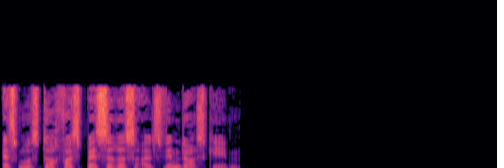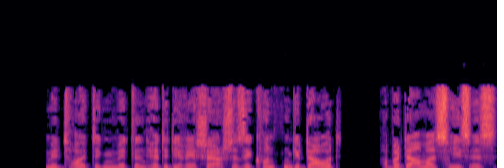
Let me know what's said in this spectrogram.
es muss doch was Besseres als Windows geben. Mit heutigen Mitteln hätte die Recherche Sekunden gedauert, aber damals hieß es,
